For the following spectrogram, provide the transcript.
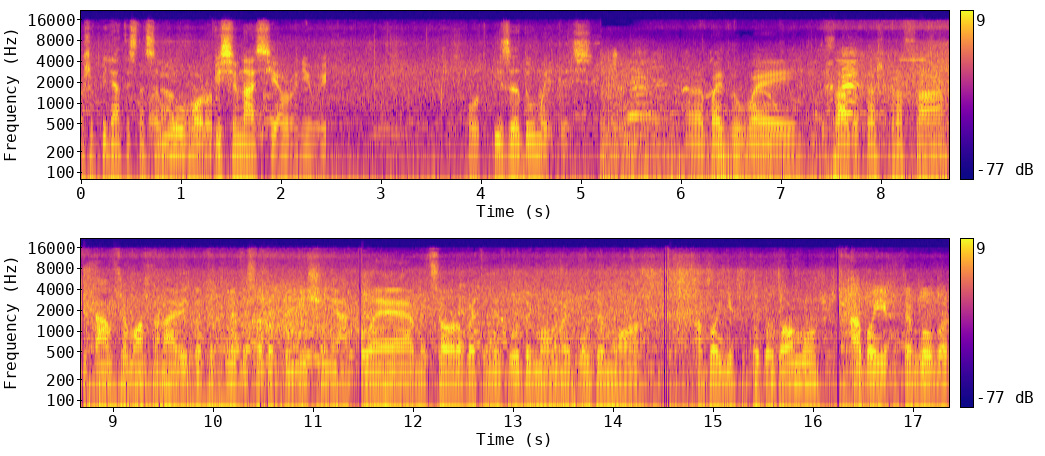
А щоб піднятися на саму гору, 18 євро ніби. От і задумайтесь. Е, By the way, ззаду теж краса. І там вже можна навіть доторкнутися до приміщення, але ми цього робити не будемо. Ми будемо або їхати додому, або їхати в Лувр.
